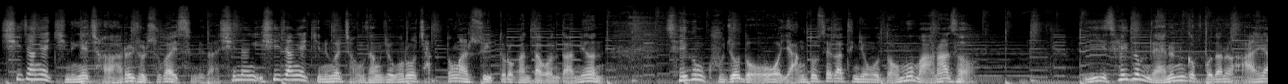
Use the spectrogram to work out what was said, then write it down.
시장의 기능에 저하를 줄 수가 있습니다. 시장의 기능을 정상적으로 작동할 수 있도록 한다고 한다면 세금 구조도 양도세 같은 경우 너무 많아서 이 세금 내는 것보다는 아예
